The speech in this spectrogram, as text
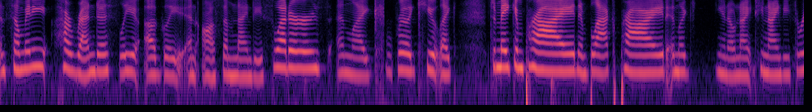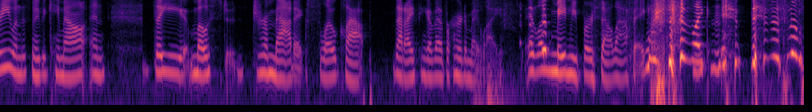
and so many horrendously ugly and awesome 90s sweaters and like really cute like Jamaican pride and black pride and like you know 1993 when this movie came out and the most dramatic slow clap that I think I've ever heard in my life. It like made me burst out laughing. so I was like, this is the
